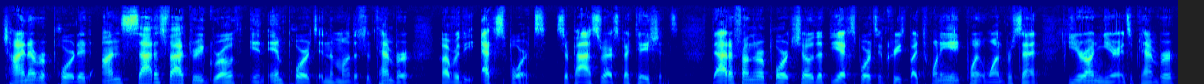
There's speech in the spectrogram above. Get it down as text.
China reported unsatisfactory growth in imports in the month of September. However, the exports surpassed their expectations. Data from the report show that the exports increased by 28.1% year on year in September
